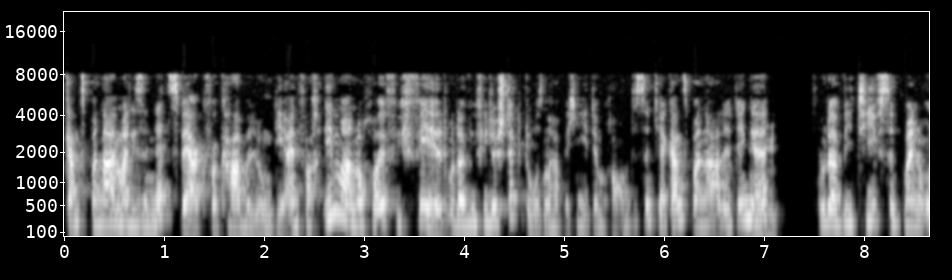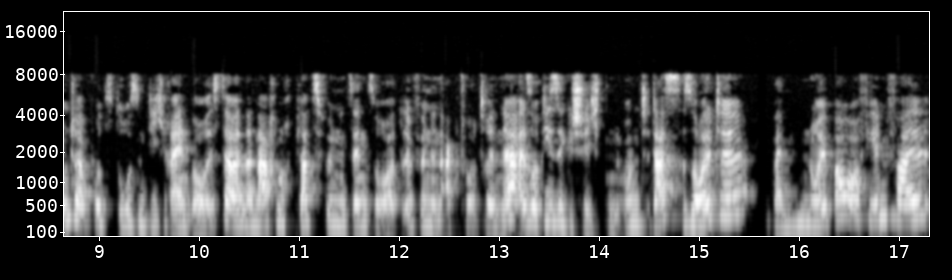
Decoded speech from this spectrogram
ganz banal mal diese Netzwerkverkabelung, die einfach immer noch häufig fehlt. Oder wie viele Steckdosen habe ich in jedem Raum? Das sind ja ganz banale Dinge. Mhm oder wie tief sind meine Unterputzdosen, die ich reinbaue? Ist da danach noch Platz für einen Sensor, äh, für einen Aktor drin? Ne? Also diese Geschichten. Und das sollte beim Neubau auf jeden Fall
